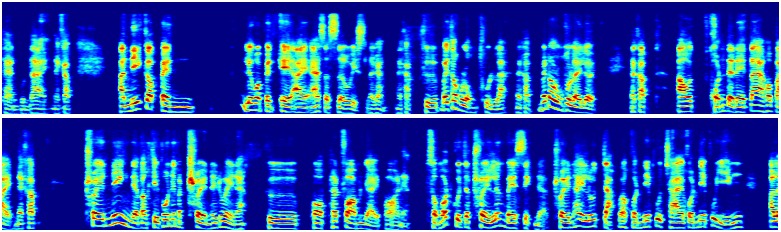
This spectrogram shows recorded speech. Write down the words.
แทนคุณได้นะครับ อันนี้ก็เป็นเรียกว่าเป็น AI as a service แล้วกันนะครับ คือไม่ต้องลงทุนละนะครับ ไม่ต้องลงทุนอะไรเลยนะครับ เอาขนแต่ Data เข้าไปนะครับ training เนี่ยบางทีพวกนี้มัน train ได้ด้วยนะ คือพอแพลตฟอร์มใหญ่พอเนี่ยสมมติคุณจะ train เรื่อง basic เนี่ย train ให้รู้จักว่าคนนี้ผู้ชายคนนี้ผู้หญิง อะไร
